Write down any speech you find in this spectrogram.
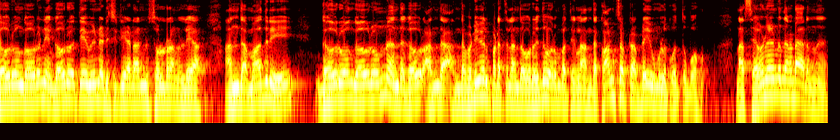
கௌரவம் கௌரவம்னு என் கௌரவத்தையே வீணடிச்சிட்டியாடான்னு சொல்கிறாங்க இல்லையா? அந்த மாதிரி கௌரவம் கௌரவம்னு அந்த கௌர அந்த அந்த வடிவேல் படத்தில் அந்த ஒரு இது வரும் பார்த்தீங்களா அந்த கான்செப்ட் அப்படியே உங்களுக்கு ஒத்து போகும். நான் செவனேன்னு தானடா இருந்தேன்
